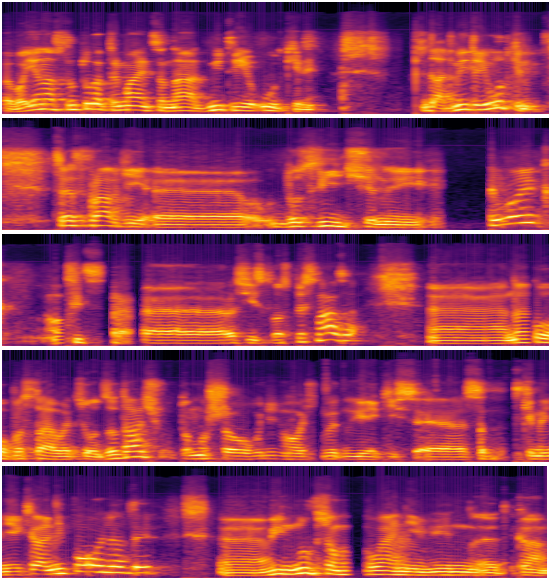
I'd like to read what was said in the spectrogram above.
Воєнна структура тримається на Дмитрії Уткіні. Да, Дмитрій Уткін це справді е, досвідчений чоловік, офіцер е, російського спецназа, е, на кого поставили цю от задачу, тому що у нього очевидно є якісь е, садистські маніакальні погляди. Е, він ну в цьому плані він така.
